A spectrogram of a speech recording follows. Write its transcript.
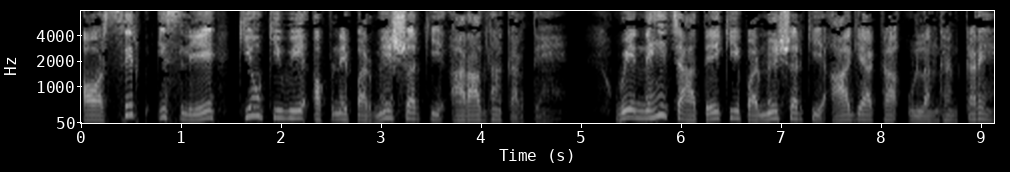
और सिर्फ़ इसलिए क्योंकि वे अपने परमेश्वर की आराधना करते हैं। वे नहीं चाहते कि परमेश्वर की आज्ञा का उल्लंघन करें।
